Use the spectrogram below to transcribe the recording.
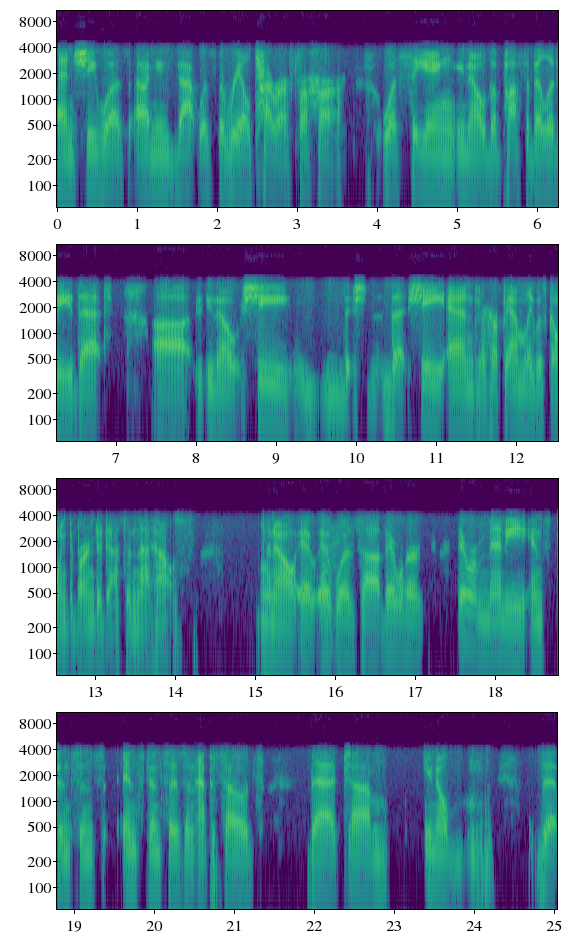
and she was i mean that was the real terror for her was seeing, you know, the possibility that uh you know she that she and her family was going to burn to death in that house. You know it it was uh there were there were many instances instances and episodes that um you know that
